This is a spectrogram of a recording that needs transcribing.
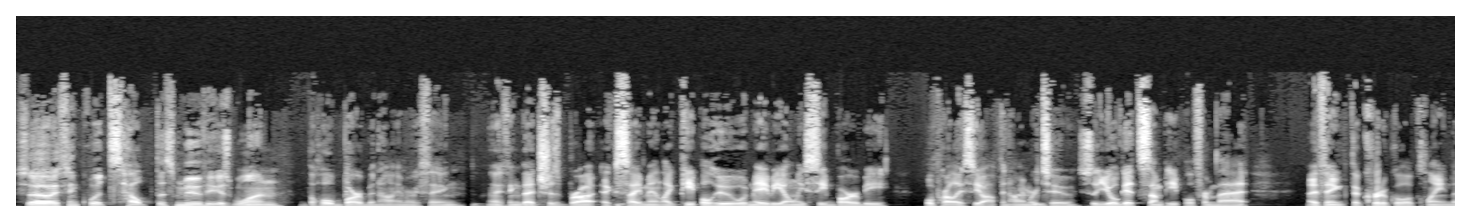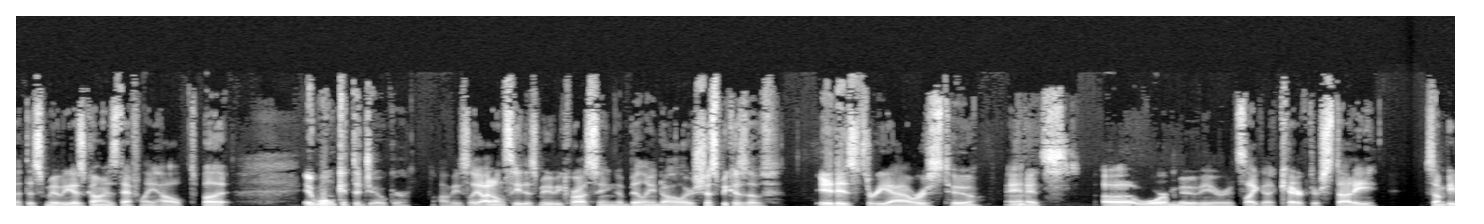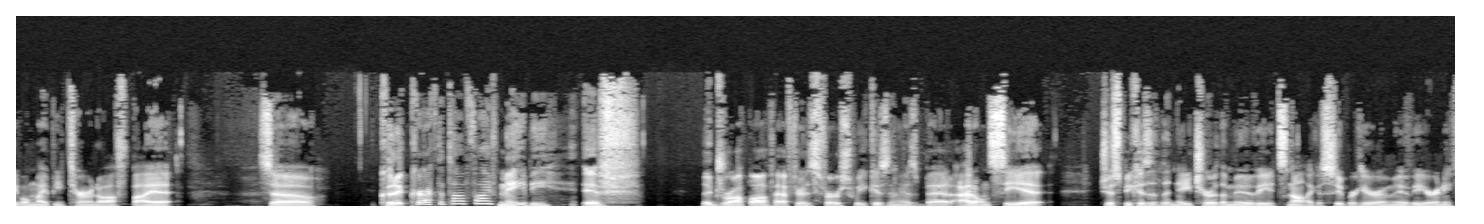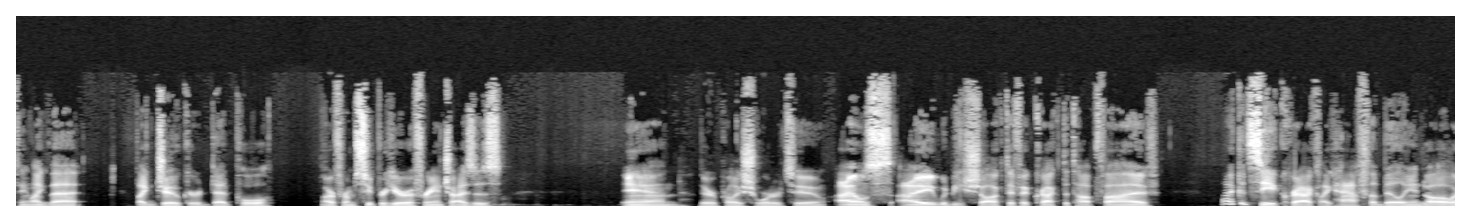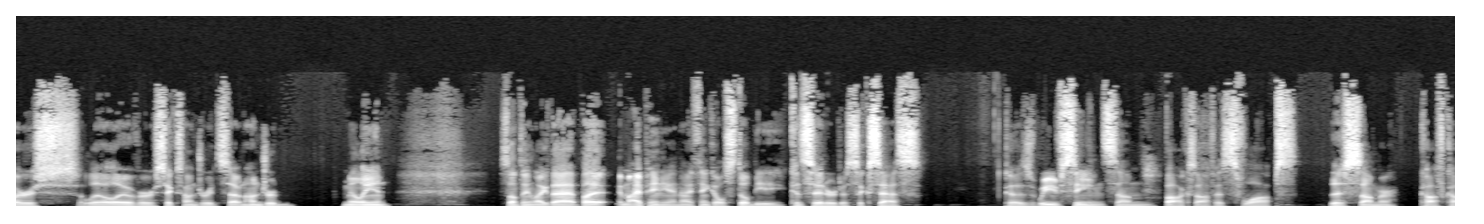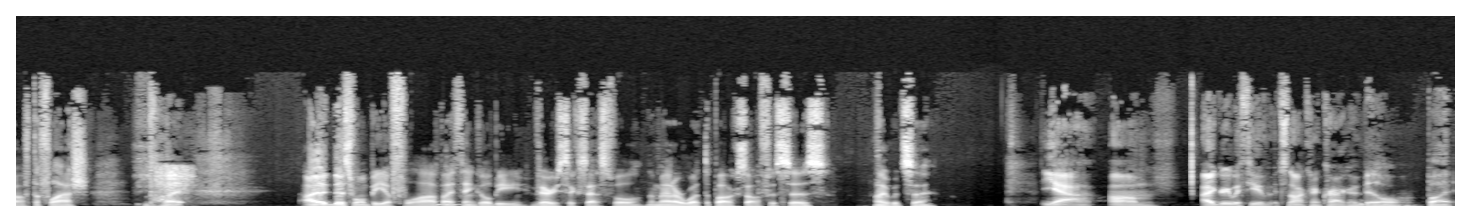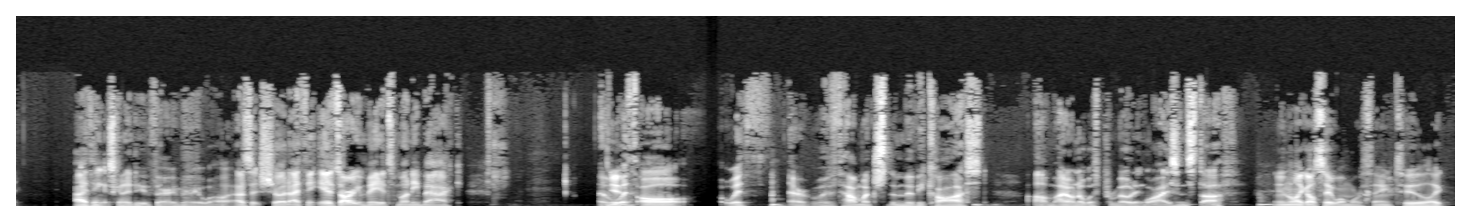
So I think what's helped this movie is one, the whole Barbenheimer thing. I think that's just brought excitement. Like people who would maybe only see Barbie will probably see Oppenheimer too. So you'll get some people from that. I think the critical acclaim that this movie has gone has definitely helped, but it won't get the Joker. Obviously, I don't see this movie crossing a billion dollars just because of it is three hours too, and mm. it's a war movie or it's like a character study. Some people might be turned off by it. So, could it crack the top five? Maybe if the drop off after his first week isn't as bad. I don't see it just because of the nature of the movie. It's not like a superhero movie or anything like that. Like Joker, Deadpool are from superhero franchises. And they're probably shorter too. I almost, I would be shocked if it cracked the top five. I could see it crack like half a billion dollars, a little over 600, 700 million, something like that. But in my opinion, I think it'll still be considered a success because we've seen some box office flops this summer. Cough, cough, the Flash. But I this won't be a flop. I think it'll be very successful no matter what the box office is. I would say. Yeah, um, I agree with you. It's not going to crack a bill, but I think it's going to do very, very well as it should. I think it's already made its money back uh, Yeah. with all with with how much the movie cost. Um, I don't know with promoting wise and stuff. And like I'll say one more thing too, like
